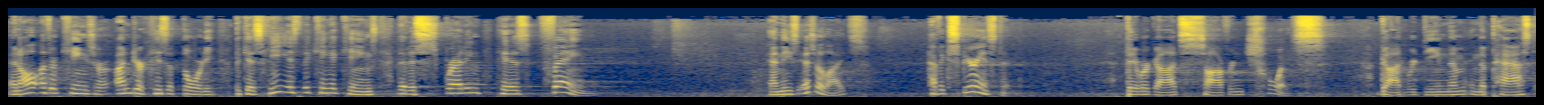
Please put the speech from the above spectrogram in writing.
and all other kings are under his authority because he is the king of kings that is spreading his fame. And these Israelites have experienced it. They were God's sovereign choice. God redeemed them in the past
